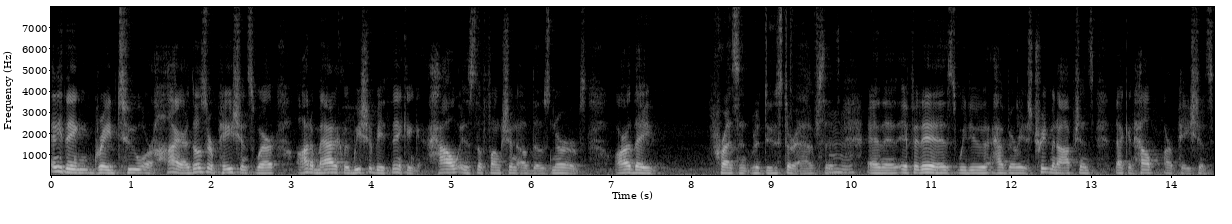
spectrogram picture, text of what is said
anything grade two or higher, those are patients where automatically we should be thinking, how is the function of those nerves? Are they present, reduced, or absent? And then if it is, we do have various treatment options that can help our patients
